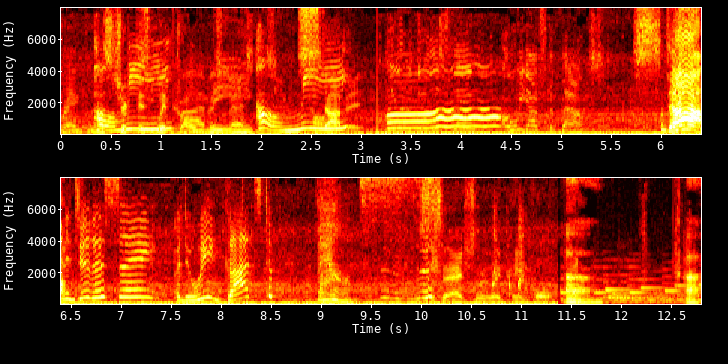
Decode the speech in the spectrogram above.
Let's trick this Homie. whip, homie. Homie. Stop it. Oh. Oh, we got to bounce. Stop! We're gonna do this thing, or do we got to bounce? This is actually like painful. Uh, uh,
